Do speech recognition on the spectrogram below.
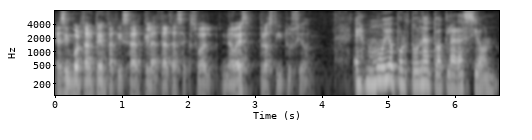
Es importante enfatizar que la trata sexual no es prostitución. Es muy oportuna tu aclaración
